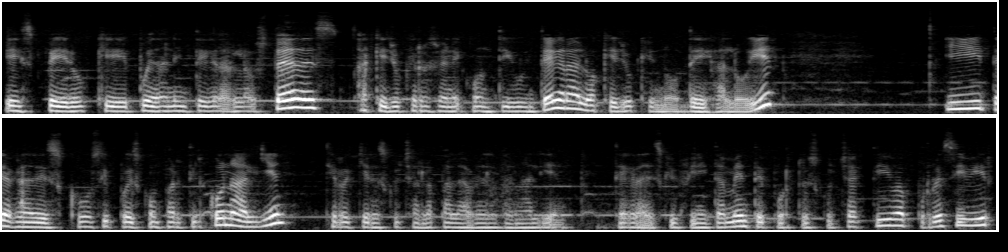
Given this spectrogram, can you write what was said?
Espero que puedan integrarla ustedes. Aquello que resuene contigo, intégralo. Aquello que no, déjalo ir. Y te agradezco si puedes compartir con alguien que requiera escuchar la palabra del gran aliento. Te agradezco infinitamente por tu escucha activa, por recibir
